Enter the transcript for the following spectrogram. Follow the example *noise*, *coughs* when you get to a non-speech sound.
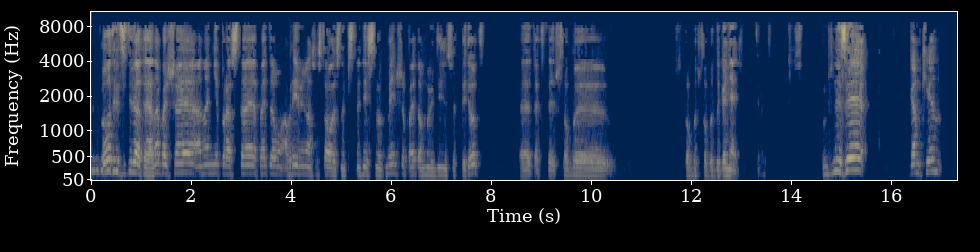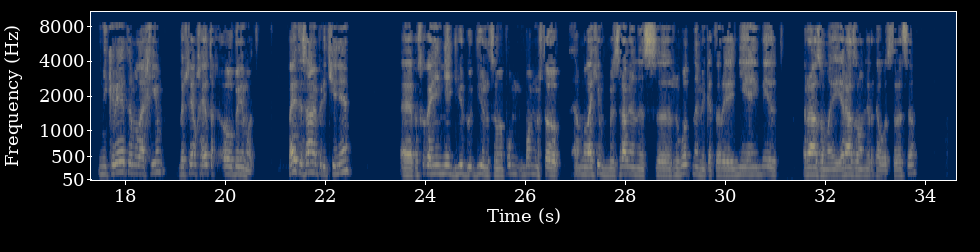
Глава 39. Она большая, она непростая, поэтому а времени у нас осталось на 10 минут меньше, поэтому мы двинемся вперед, э, так сказать, чтобы, чтобы, чтобы догонять. Мпнезе гамкен микрета малахим бешем хайотах оберемот. По этой самой причине, э, поскольку они не движутся, мы помним, помним что Малахим были сравнены с э, животными, которые не имеют разума и разумом не руководствуются.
